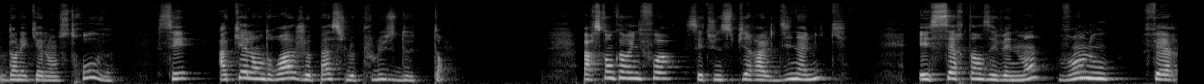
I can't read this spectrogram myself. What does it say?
dans lesquels on se trouve, c'est à quel endroit je passe le plus de temps? Parce qu'encore une fois, c'est une spirale dynamique et certains événements vont nous faire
